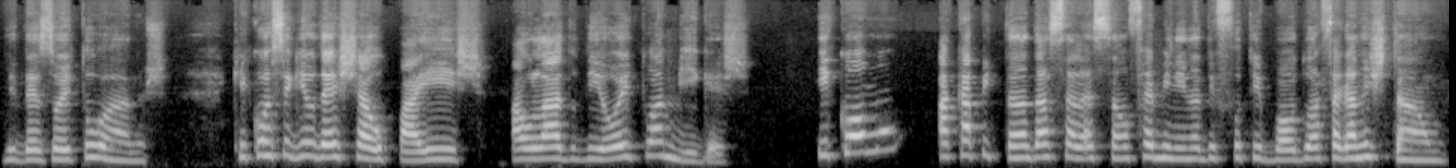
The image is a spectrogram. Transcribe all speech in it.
de 18 anos, que conseguiu deixar o país ao lado de oito amigas, e como a capitã da seleção feminina de futebol do Afeganistão,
